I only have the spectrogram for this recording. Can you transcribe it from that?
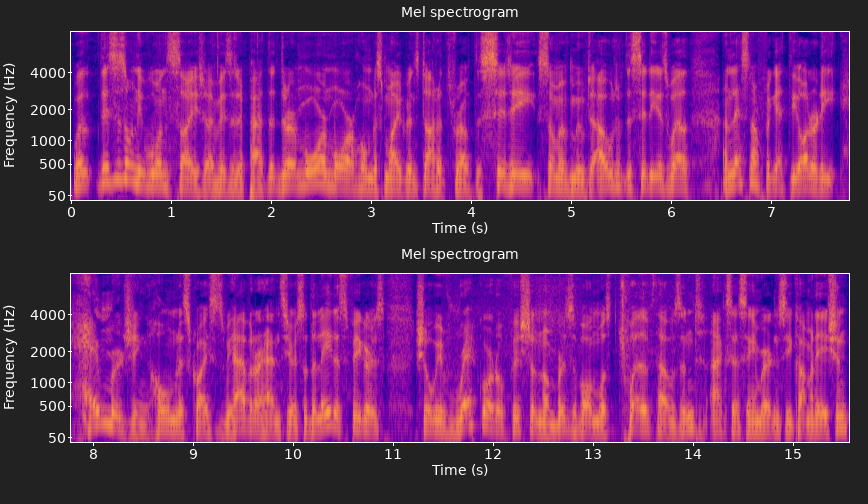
Well, this is only one site I visited, Pat. There are more and more homeless migrants dotted throughout the city. Some have moved out of the city as well. And let's not forget the already hemorrhaging homeless crisis we have in our hands here. So the latest figures show we have record official numbers of almost 12,000 accessing emergency accommodation.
